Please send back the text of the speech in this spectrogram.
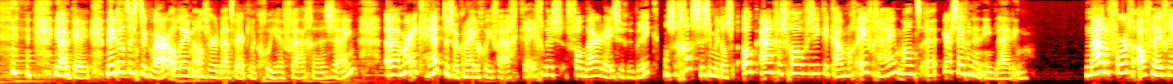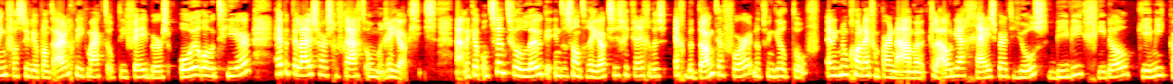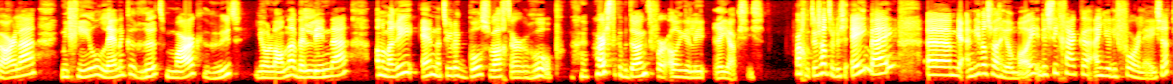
ja, oké. Okay. Nee, dat is natuurlijk waar. Alleen als er daadwerkelijk goede vragen zijn. Uh, maar ik heb dus ook een hele goede vraag gekregen. Dus vandaar deze rubriek. Onze gast is inmiddels ook aangeschoven, zie ik. Ik hou hem nog even geheim, want eerst even een inleiding. Na de vorige aflevering van Studio Plantaardig, die ik maakte op die V-beurs Eurotier, heb ik de luisteraars gevraagd om reacties. Nou, en ik heb ontzettend veel leuke, interessante reacties gekregen, dus echt bedankt daarvoor. Dat vind ik heel tof. En ik noem gewoon even een paar namen. Claudia, Gijsbert, Jos, Bibi, Guido, Kimmy, Carla, Michiel, Lenneke, Rut, Mark, Ruud, Jolanda, Belinda, Annemarie en natuurlijk boswachter Rob. Hartstikke bedankt voor al jullie reacties. Maar goed, er zat er dus één bij. Um, ja, en die was wel heel mooi. Dus die ga ik uh, aan jullie voorlezen.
